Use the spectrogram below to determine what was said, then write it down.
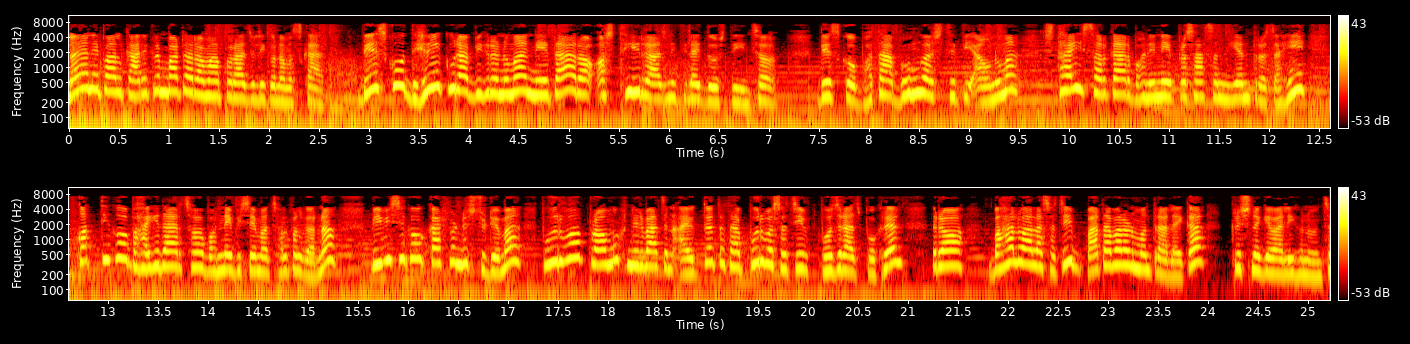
नयाँ नेपाल कार्यक्रमबाट रमा पराजुलीको नमस्कार। देशको धेरै कुरा बिग्रनुमा नेता र अस्थिर राजनीतिलाई दोष दिइन्छ। देशको भत्ताभुङ्ग स्थिति आउनुमा स्थायी सरकार भनिने प्रशासन यन्त्र चाहिँ कतिको भागीदार छ भन्ने विषयमा छलफल गर्न बीबीसीको काठमाडौँ स्टुडियोमा पूर्व प्रमुख निर्वाचन आयुक्त तथा पूर्व सचिव भोजराज पोखरेल र बहालवाला सचिव वातावरण मन्त्रालयका कृष्ण गेवाली हुनुहुन्छ।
